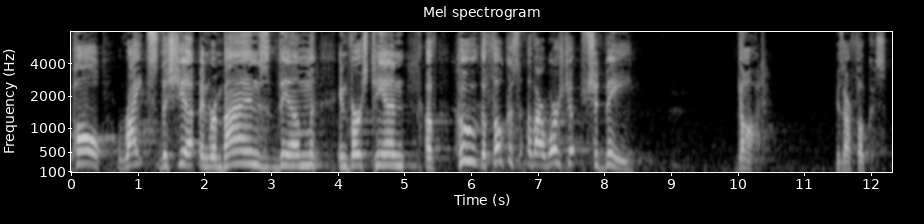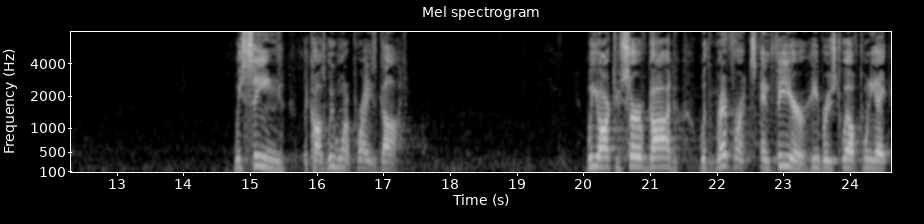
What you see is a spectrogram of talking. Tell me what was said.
Paul rights the ship and reminds them in verse 10 of who the focus of our worship should be God. is our focus. We sing because we want to praise God. We are to serve God with reverence and fear, Hebrews 12 28,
